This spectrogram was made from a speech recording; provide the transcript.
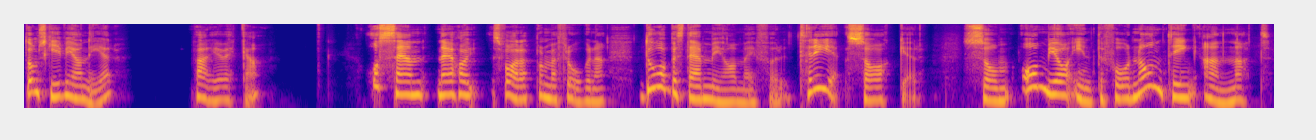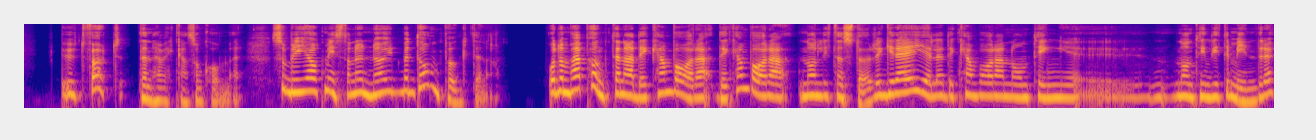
de skriver jag ner varje vecka. Och sen när jag har svarat på de här frågorna, då bestämmer jag mig för tre saker som om jag inte får någonting annat utfört den här veckan som kommer, så blir jag åtminstone nöjd med de punkterna. Och de här punkterna, det kan vara, det kan vara någon liten större grej eller det kan vara någonting, eh, någonting lite mindre.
